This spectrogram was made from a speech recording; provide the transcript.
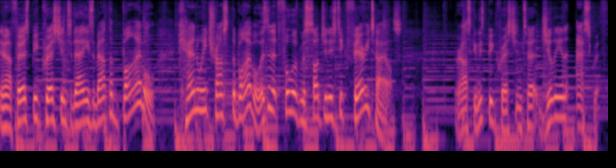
Now, our first big question today is about the Bible. Can we trust the Bible? Isn't it full of misogynistic fairy tales? We're asking this big question to Gillian Asquith.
